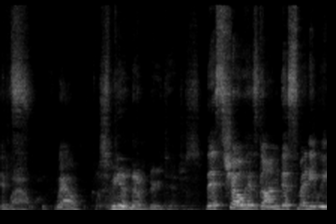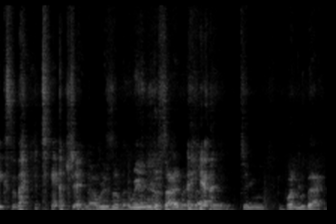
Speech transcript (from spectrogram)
It's, Wow. Wow. Speaking of never doing tangents. This show has gone this many weeks without a tangent. No, we just we didn't side right Yeah. now. Ting. Put it in the back.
